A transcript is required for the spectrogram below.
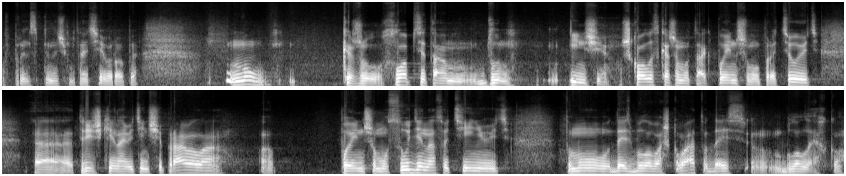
в принципі, на чемпіонаті Європи. Ну, кажу, хлопці там інші школи, скажімо так, по-іншому працюють, трішки навіть інші правила, по-іншому судді нас оцінюють. Тому десь було важкувато, десь е, було легко.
